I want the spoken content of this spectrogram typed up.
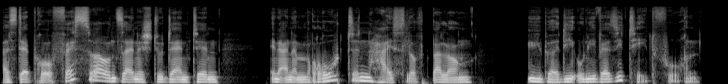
als der Professor und seine Studentin in einem roten Heißluftballon über die Universität fuhren.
